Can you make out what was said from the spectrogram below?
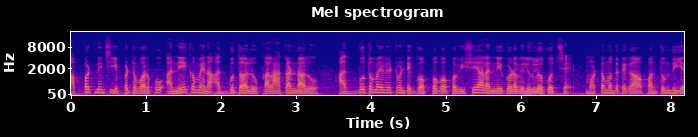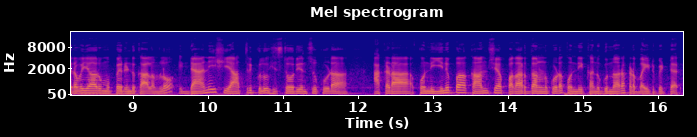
అప్పటి నుంచి ఇప్పటి వరకు అనేకమైన అద్భుతాలు కళాఖండాలు అద్భుతమైనటువంటి గొప్ప గొప్ప విషయాలన్నీ కూడా వెలుగులోకి వచ్చాయి. మొట్టమొదటిగా పంతొమ్మిది ఇరవై ఆరు ముప్పై రెండు కాలంలో ఈ డానిష్ యాత్రికులు హిస్టోరియన్స్ కూడా అక్కడ కొన్ని ఇనుప కాంస్య పదార్థాలను కూడా కొన్ని కనుగొన్నారు అక్కడ బయట పెట్టారు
